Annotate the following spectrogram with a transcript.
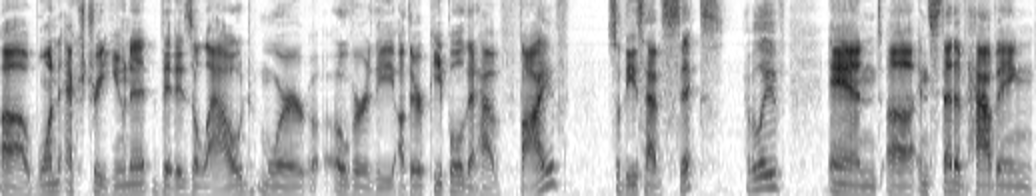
uh, one extra unit that is allowed more over the other people that have five. So these have six, I believe. And uh, instead of having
